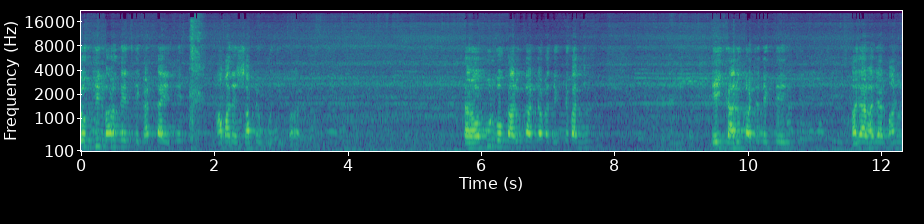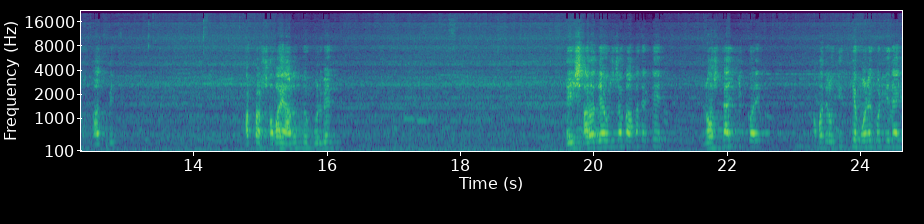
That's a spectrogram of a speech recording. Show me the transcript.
দক্ষিণ ভারতের এখানটায় এসে আমাদের সামনে উপস্থিত করা তার অপূর্ব কারুকার্য আমরা দেখতে পাচ্ছি। এই কারুকার্য দেখতে হাজার হাজার মানুষ আসবে। আপনারা সবাই আনন্দ করবেন। এই শারদীয় উৎসব আমাদেরকে নস্টালজিক করে, আমাদের অতীতকে মনে করিয়ে দেয়।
